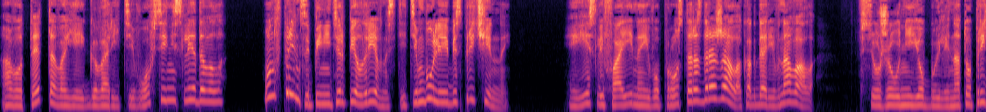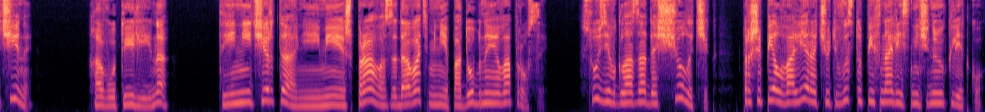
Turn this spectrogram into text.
А вот этого ей говорить и вовсе не следовало. Он в принципе не терпел ревности, тем более беспричинной. И если Фаина его просто раздражала, когда ревновала, все же у нее были на то причины. А вот Ирина... Ты ни черта не имеешь права задавать мне подобные вопросы. Сузив глаза до щелочек, прошипел Валера, чуть выступив на лестничную клетку.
